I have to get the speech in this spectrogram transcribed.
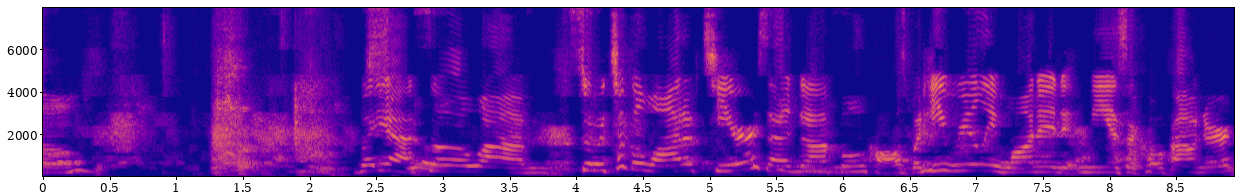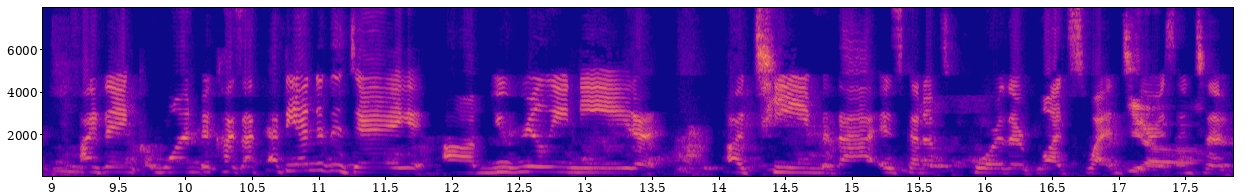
um, but yeah, Yeah. so um, so it took a lot of tears and uh, phone calls, but he really wanted me as a co-founder. Mhm. I think one because at, at the end of the day, um, you really need a team that is going to pour their blood, sweat, and tears Yeah. into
